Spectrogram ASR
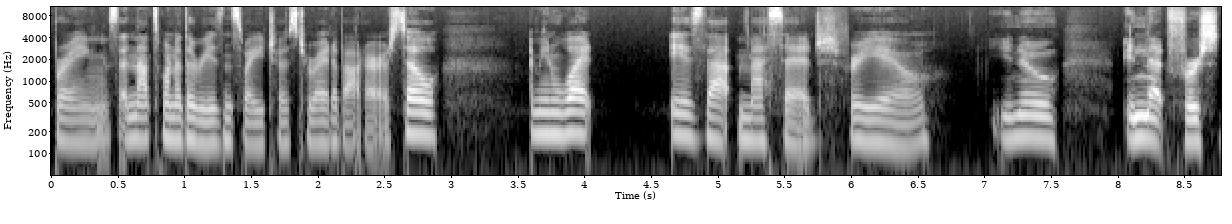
brings, and that's one of the reasons why you chose to write about her. So, I mean, what is that message for you? You know, in that first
